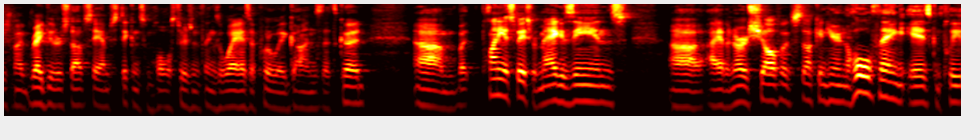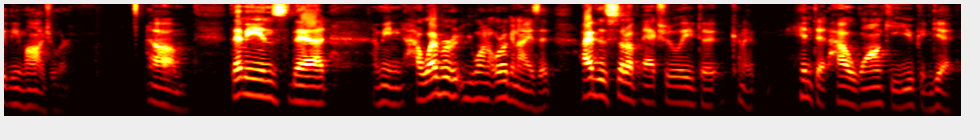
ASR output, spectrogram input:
just my regular stuff. Say I'm sticking some holsters and things away as I put away guns, that's good. Um, but plenty of space for magazines. Uh, I have another shelf I've stuck in here, and the whole thing is completely modular. Um, that means that, I mean, however you want to organize it, I have this set up actually to kind of hint at how wonky you can get.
